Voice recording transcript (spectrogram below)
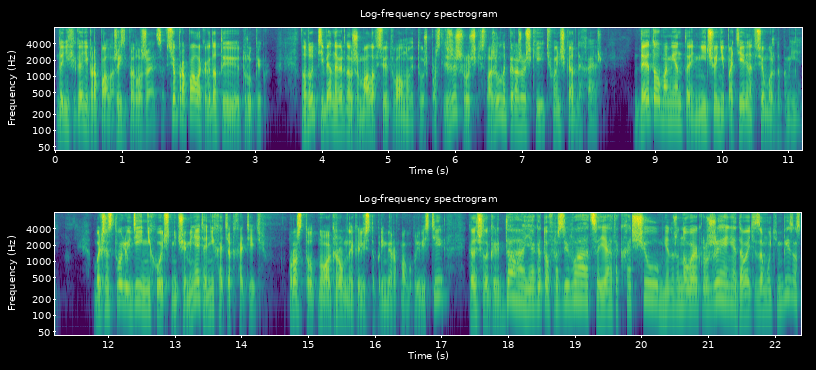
Да нифига не пропало, жизнь продолжается. Все пропало, когда ты трупик. Но тут тебя, наверное, уже мало все это волнует. Ты уже просто лежишь, ручки сложил на пирожочки и тихонечко отдыхаешь. До этого момента ничего не потеряно, все можно поменять. Большинство людей не хочет ничего менять, они хотят хотеть. Просто вот, ну, огромное количество примеров могу привести. Когда человек говорит, да, я готов развиваться, я так хочу, мне нужно новое окружение, давайте замутим бизнес.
